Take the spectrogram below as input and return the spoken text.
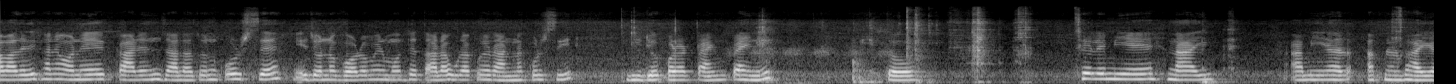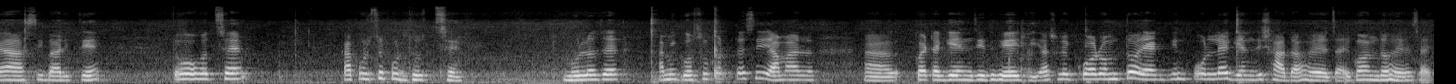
আমাদের এখানে অনেক কারেন্ট জ্বালাতন করছে এই জন্য গরমের মধ্যে তাড়াহুড়া করে রান্না করছি। ভিডিও করার টাইম পাইনি। তো ছেলে মেয়ে নাই, আমি আর আপনার ভাইয়া আছি বাড়িতে। তো হচ্ছে কাপড় চোপড় ধুচ্ছে। বলল যে, আমি গোসল করতেছি, আমার কয়টা গেঞ্জি ধুয়ে দিই। আসলে গরম তো, একদিন পরলে গেঞ্জি সাদা হয়ে যায়, গন্ধ হয়ে যায়।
